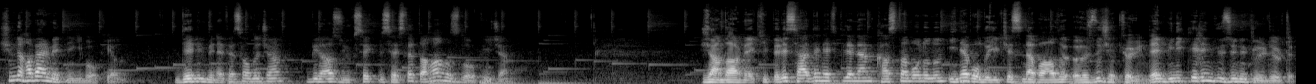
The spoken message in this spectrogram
Şimdi haber metni gibi okuyalım. Derin bir nefes alacağım, biraz yüksek bir sesle daha hızlı okuyacağım. Jandarma ekipleri selden etkilenen Kastamonu'nun İnebolu ilçesine bağlı Özlüce köyünde miniklerin yüzünü güldürdü.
